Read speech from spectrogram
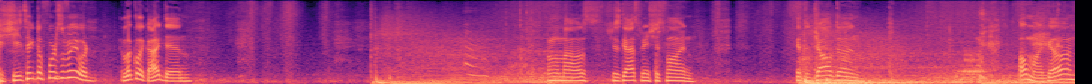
Did she take the force of it, or it looked like I did? Come on, Miles. She's got me. She's fine. Get the job done. Oh my god.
